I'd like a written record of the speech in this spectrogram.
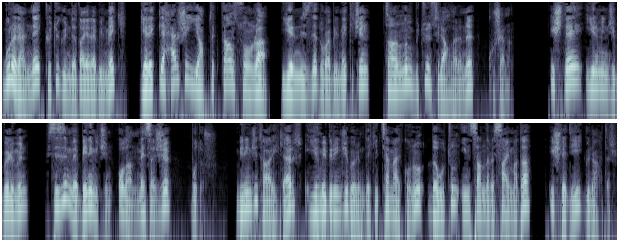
Bu nedenle kötü günde dayanabilmek, gerekli her şeyi yaptıktan sonra yerinizde durabilmek için Tanrı'nın bütün silahlarını kuşanın. İşte 20. bölümün sizin ve benim için olan mesajı budur. 1. tarihler 21. bölümdeki temel konu Davut'un insanları saymada işlediği günahtır.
